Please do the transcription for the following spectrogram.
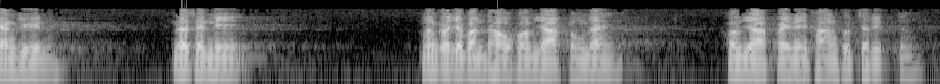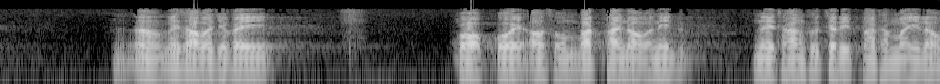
ยั่งยืน แล้วเช่นนี้ มันก็จะบรรเทาความอยากลงได้ ความอยากไปในทางทุจริตนั่นอ้าวไม่ทราบว่าจะไปกอบโกยเอาสมบัติภายนอกอันนี้ในทางทุจริตมาทำไมแล้ว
